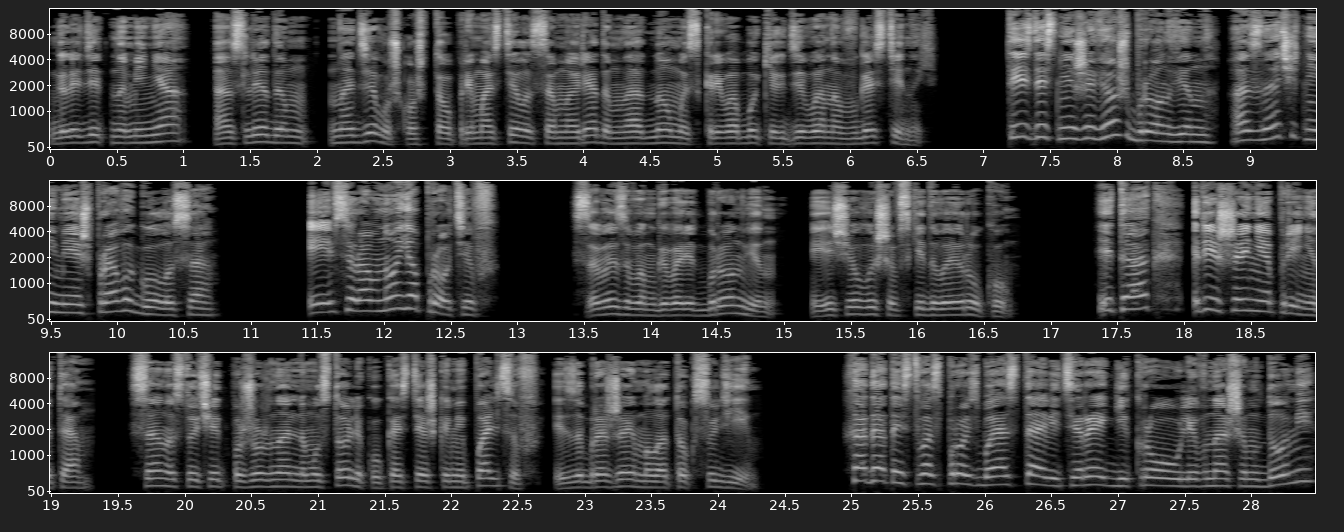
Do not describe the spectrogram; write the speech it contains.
глядит на меня, а следом на девушку, что примостилась со мной рядом на одном из кривобоких диванов в гостиной. «Ты здесь не живешь, Бронвин, а значит, не имеешь права голоса. И все равно я против», — с вызовом говорит Бронвин, еще выше вскидывая руку. «Итак, решение принято». Сана стучит по журнальному столику костяшками пальцев, изображая молоток судьи. Ходатайство с просьбой оставить Регги Кроули в нашем доме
